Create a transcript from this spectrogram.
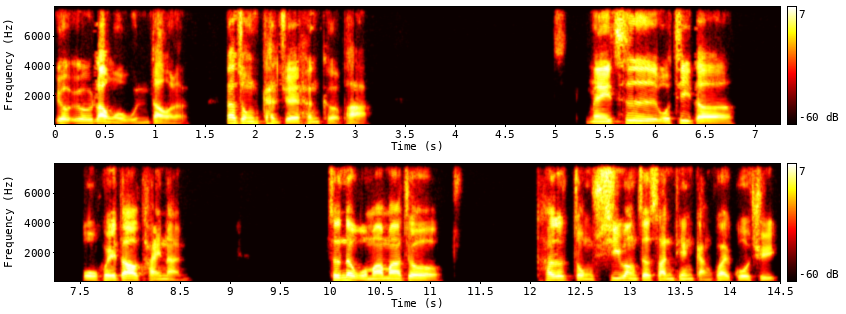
又又让我闻到了，那种感觉很可怕。每次我记得我回到台南，真的我妈妈就，她说总希望这三天赶快过去，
